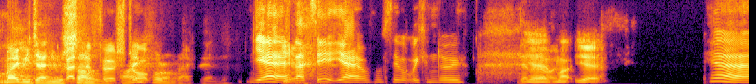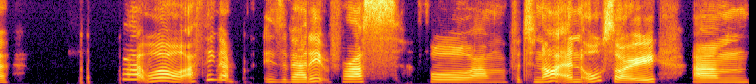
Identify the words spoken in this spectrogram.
Maybe Daniel Batting Son the first playing drop. for him back then. Yeah, Yeah. that's it. Yeah, we'll see what we can do. Never yeah, know. yeah. Yeah. Right. Well, I think that is about it for us for um for tonight. And also, um,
